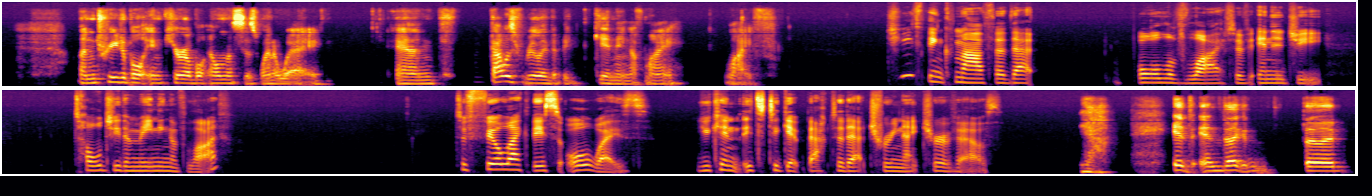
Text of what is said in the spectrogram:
untreatable, incurable illnesses went away. And that was really the beginning of my life. Do you think, Martha, that ball of light, of energy, told you the meaning of life? to feel like this always. You can, it's to get back to that true nature of ours. Yeah. It, and the, the,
